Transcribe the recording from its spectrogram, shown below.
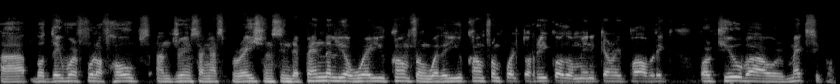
uh, but they were full of hopes and dreams and aspirations, independently of where you come from, whether you come from Puerto Rico, Dominican Republic, or Cuba, or Mexico.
